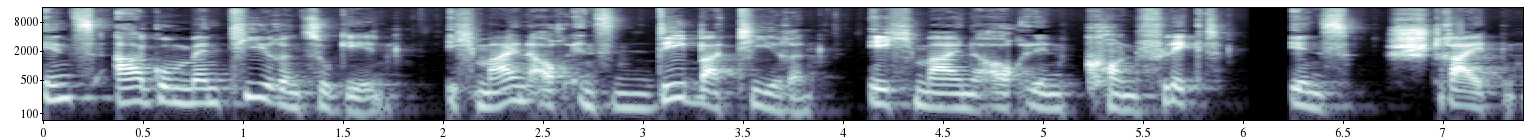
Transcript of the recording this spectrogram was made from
ins Argumentieren zu gehen. Ich meine auch ins Debattieren. Ich meine auch in den Konflikt, ins Streiten.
